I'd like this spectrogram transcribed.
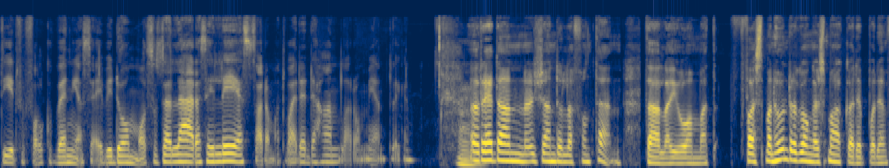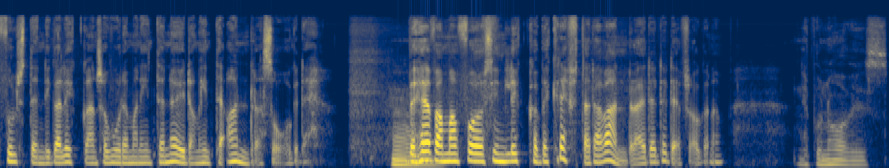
tid för folk att vänja sig vid dem och så, så lära sig läsa dem, att vad är det det handlar om egentligen. Mm. Redan Jean de La Fontaine talar ju om att Fast man hundra gånger smakade på den fullständiga lyckan så vore man inte nöjd om inte andra såg det. Mm. Behöver man få sin lycka bekräftad av andra? Är det det det frågan om? Ja, på något vis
